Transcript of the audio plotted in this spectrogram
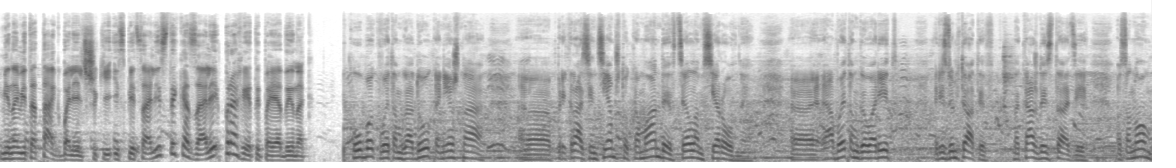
Менавіта так балельшчыкі і спецыялісты казалі пра гэты паядынак. Кубок в этом году, конечно, э, прекрасен тем, что команды в целом все ровные. Э, Об этом говорит результаты на каждой стадии. В основном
